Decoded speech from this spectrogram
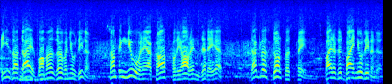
These are dive bombers over New Zealand, something new in aircraft for the RNZAF. Douglas Dauntless planes, piloted by New Zealanders.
